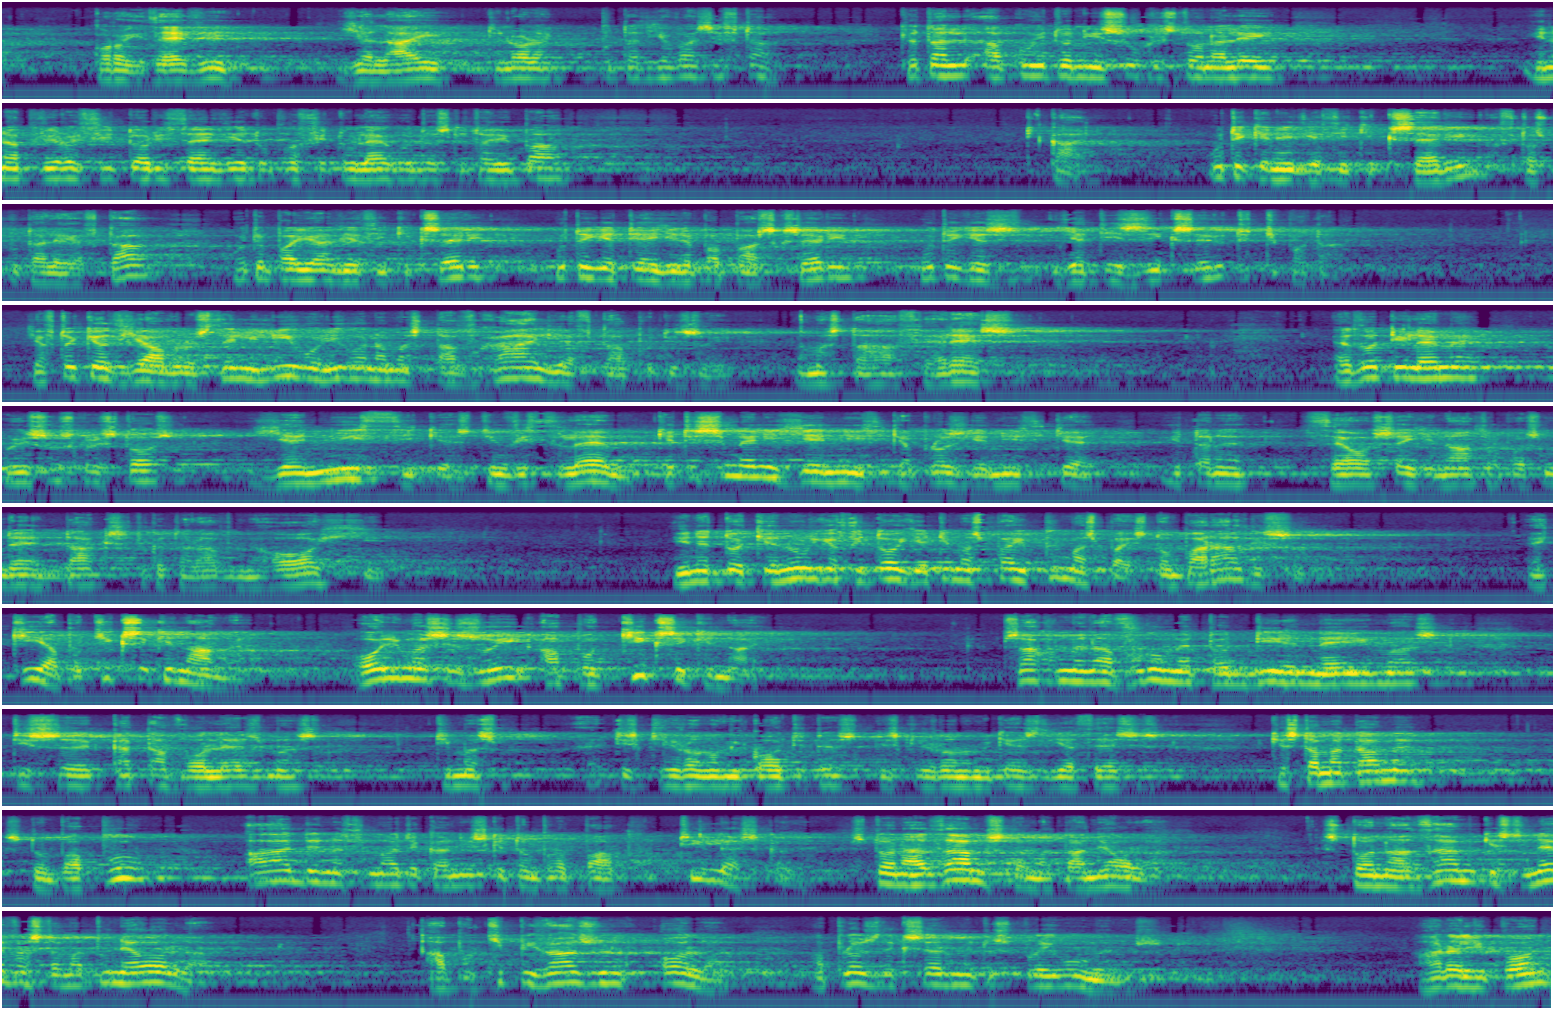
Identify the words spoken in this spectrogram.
Κοροϊδεύει, γελάει την ώρα που τα διαβάζει αυτά. Και όταν ακούει τον Ιησού Χριστό να λέει ή να πληρωθεί το ρηθέδιο του προφήτου λέγοντας και τα λοιπά τι κάνει; Ούτε και η Διαθήκη ξέρει αυτός που τα λέει αυτά ούτε Παλιά Διαθήκη ξέρει ούτε γιατί έγινε παπάς ξέρει ούτε γιατί ζει ξέρει ούτε τίποτα. Γι' αυτό και ο διάβολος θέλει λίγο λίγο να μας τα βγάλει αυτά από τη ζωή να μας τα αφαιρέσει. Εδώ τι λέμε ο Ιησούς Χριστός γεννήθηκε στην Βιθλέμ. Και τι σημαίνει γεννήθηκε; Απλώς γεννήθηκε ήταν Θεός έγινε άνθρωπος. Ναι εντάξει το καταλάβουμε. Όχι. Είναι το καινούργιο φυτό γιατί μας πάει πού μας πάει στον παράδεισο. Εκεί από εκεί ξεκινάμε. Όλη μας η ζωή από εκεί ξεκινάει. Ψάχνουμε να βρούμε το DNA μας τις ε, καταβολές μας τι μας, ε, τις κληρονομικότητες τις κληρονομικές διαθέσεις. Και σταματάμε στον παππού. Άντε να θυμάται κανείς και τον προπάπου. Τι λες καλέ; Στον Αδάμ σταματάνε όλα. Στον Αδάμ και στην Εύα σταματούν όλα. Από εκεί πηγάζουν όλα. Απλώς δεν ξέρουμε τους προηγούμενους. Άρα λοιπόν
